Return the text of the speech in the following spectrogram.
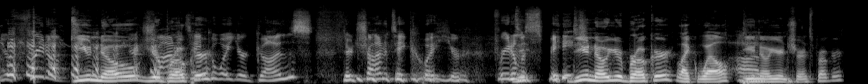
your freedom. Do you know They're your trying to broker? take away your guns. They're trying to take away your freedom of speech. Do you know your broker like well? Do you Um, know your insurance broker?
